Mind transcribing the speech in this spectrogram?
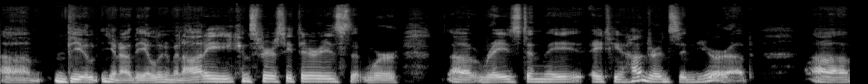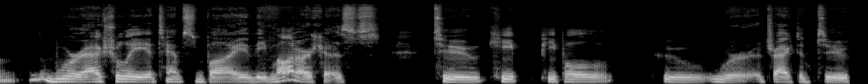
um, the you know the Illuminati conspiracy theories that were uh, raised in the 1800s in Europe um, were actually attempts by the monarchists to keep people who were attracted to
